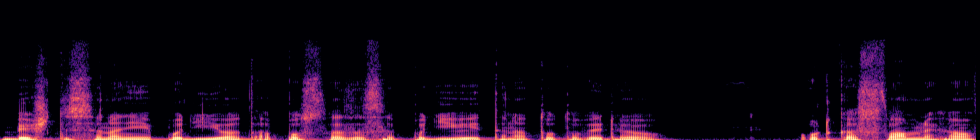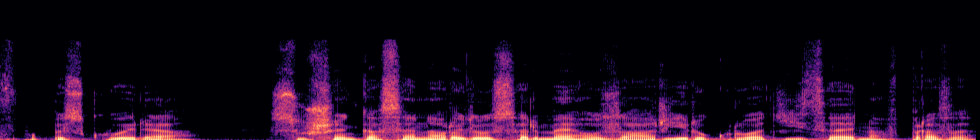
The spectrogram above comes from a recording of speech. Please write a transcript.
běžte se na něj podívat a posléze se podívejte na toto video. Odkaz vám nechám v popisku videa. Sušenka se narodil 7. září roku 2001 v Praze.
